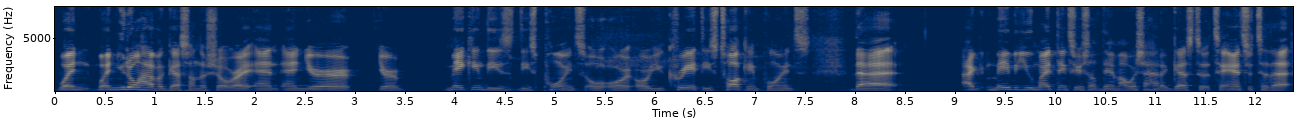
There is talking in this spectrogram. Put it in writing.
when when you don't have a guest on the show right and and you're you're making these these points or, or, or you create these talking points that I, maybe you might think to yourself, "Damn, I wish I had a guest to, to answer to that."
